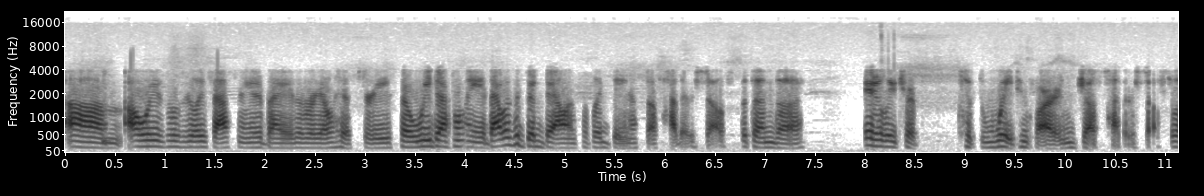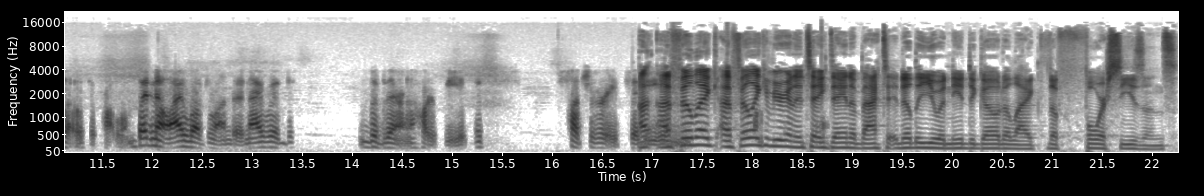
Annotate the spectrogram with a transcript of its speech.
Um, always was really fascinated by the royal history. So we definitely, that was a good balance of like Dana stuff, Heather stuff. But then the Italy trip took way too far and just Heather stuff. So that was a problem. But no, I loved London. I would live there in a heartbeat. It's such a great city. I, I feel like I feel like if you're gonna take Dana back to Italy, you would need to go to like the Four Seasons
